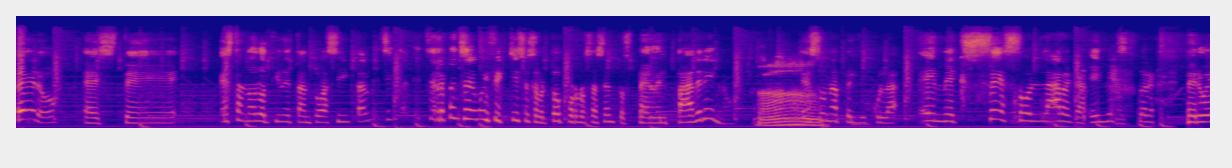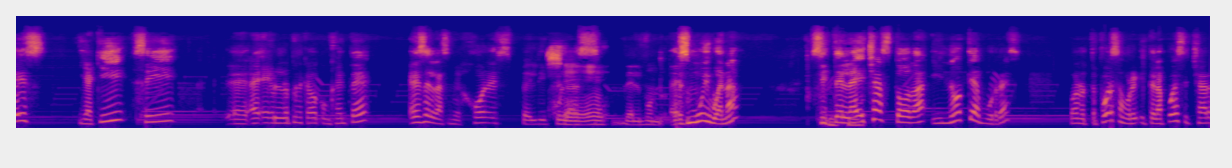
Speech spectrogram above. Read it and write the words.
Pero, este, esta no lo tiene tanto así, tal vez sí, de repente se ve muy ficticio, sobre todo por los acentos, pero El Padrino ah. es una película en exceso larga, en exceso larga, pero es y aquí sí, eh, eh, lo he platicado con gente, es de las mejores películas del mundo. Es muy buena. Si te la echas toda y no te aburres, bueno, te puedes aburrir y te la puedes echar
